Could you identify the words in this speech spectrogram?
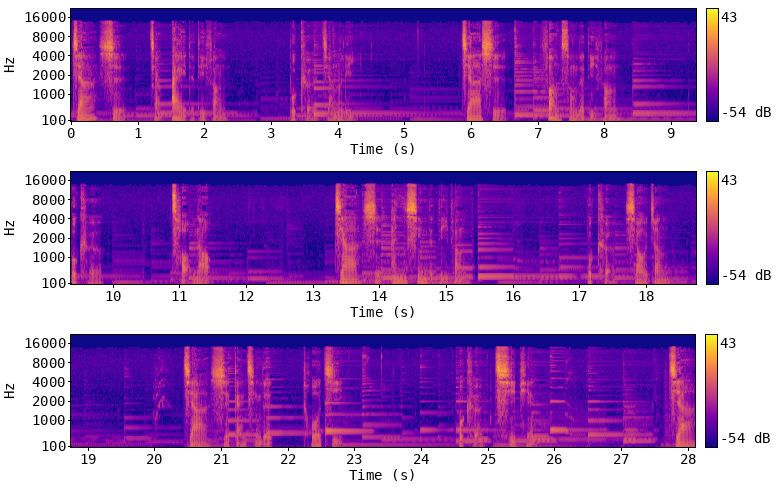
家是讲爱的地方，不可讲理；家是放松的地方，不可吵闹。家是安心的地方，不可嚣张；家是感情的托寄，不可欺骗。家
